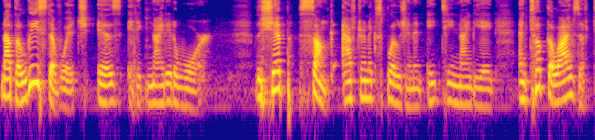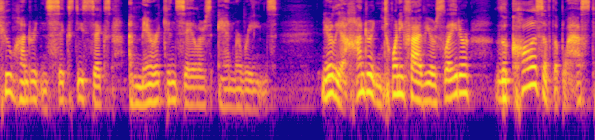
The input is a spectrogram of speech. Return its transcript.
not the least of which is it ignited a war. The ship sunk after an explosion in 1898 and took the lives of 266 American sailors and Marines. Nearly 125 years later, the cause of the blast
